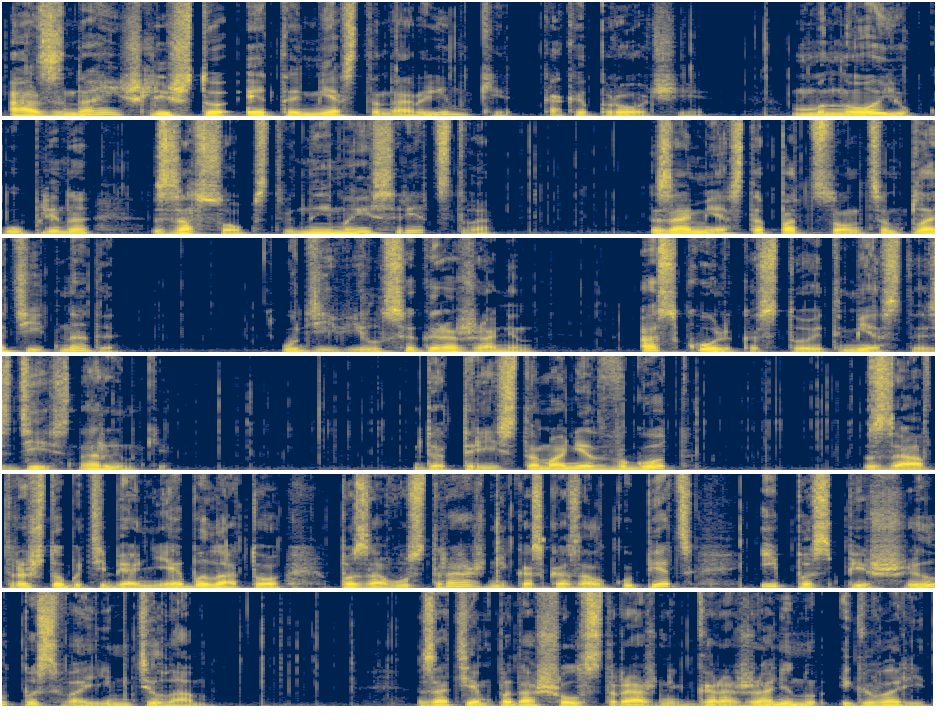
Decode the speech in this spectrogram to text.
А знаешь ли, что это место на рынке, как и прочие, мною куплено за собственные мои средства? За место под солнцем платить надо. Удивился горожанин. А сколько стоит место здесь, на рынке? Да триста монет в год, Завтра, чтобы тебя не было, а то позову стражника», — сказал купец и поспешил по своим делам. Затем подошел стражник к горожанину и говорит.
